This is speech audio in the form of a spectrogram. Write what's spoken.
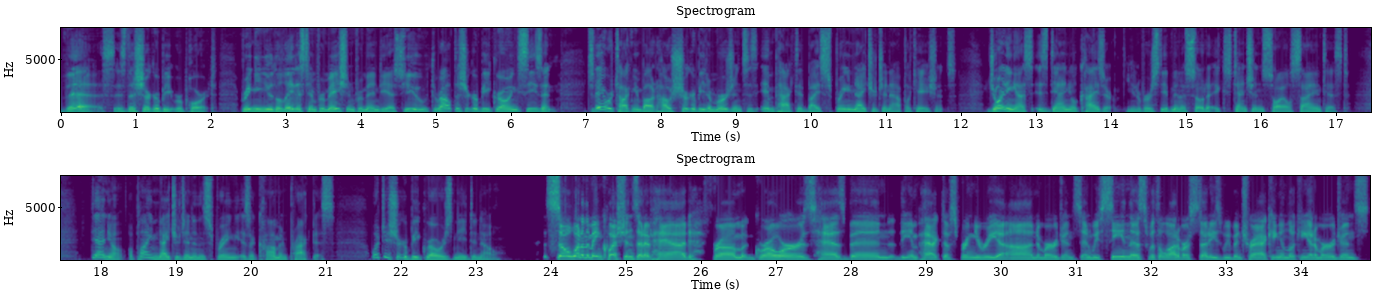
This is the Sugar Beet Report, bringing you the latest information from NDSU throughout the sugar beet growing season. Today we're talking about how sugar beet emergence is impacted by spring nitrogen applications. Joining us is Daniel Kaiser, University of Minnesota Extension soil scientist. Daniel, applying nitrogen in the spring is a common practice. What do sugar beet growers need to know? So, one of the main questions that I've had from growers has been the impact of spring urea on emergence. And we've seen this with a lot of our studies we've been tracking and looking at emergence.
